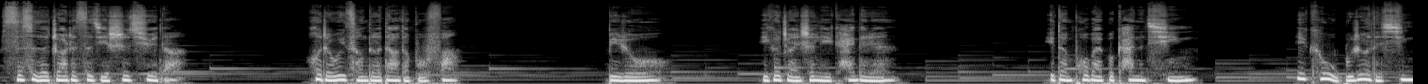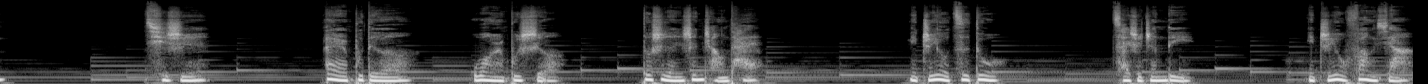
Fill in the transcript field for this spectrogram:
死死的抓着自己失去的，或者未曾得到的不放。比如，一个转身离开的人，一段破败不堪的情，一颗捂不热的心。其实，爱而不得，忘而不舍，都是人生常态。你只有自渡。才是真谛。你只有放下，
